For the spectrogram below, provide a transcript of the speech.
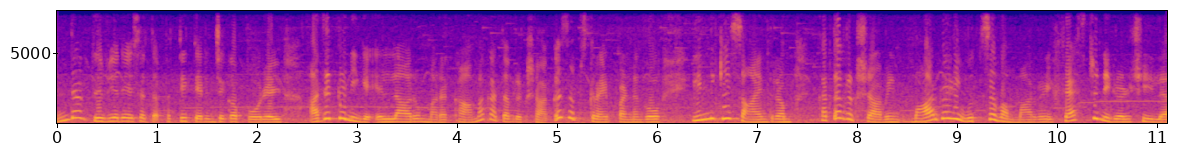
எந்த திவ்ய தேசத்தை பற்றி தெரிஞ்சுக்க போகிறேள் அதுக்கு நீங்கள் எல்லாரும் மறக்காமல் கதவிருக்ஷாவுக்கு சப்ஸ்கிரைப் பண்ணுங்க. இன்னைக்கு சாயந்தரம் கதவிருக்ஷாவின் மார்கழி உற்சவம் மார்கழி ஃபெஸ்ட் நிகழ்ச்சியில்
